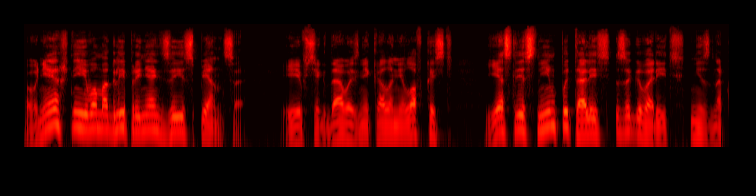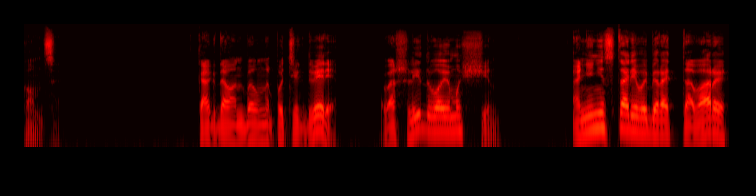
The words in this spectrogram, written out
Внешне его могли принять за испенца, и всегда возникала неловкость, если с ним пытались заговорить незнакомцы. Когда он был на пути к двери, вошли двое мужчин. Они не стали выбирать товары,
